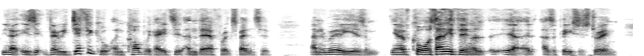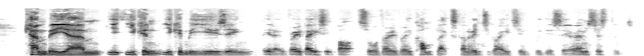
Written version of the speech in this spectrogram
you know, is it very difficult and complicated and therefore expensive? And it really isn't. You know, of course, anything as, you know, as a piece of string can be um, you, you, can you can be using you know very basic bots or very very complex kind of integrated with your CRM systems.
